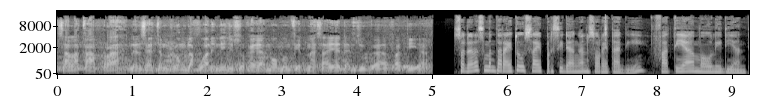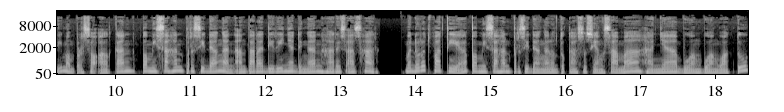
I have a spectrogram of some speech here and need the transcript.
salah kaprah dan saya cenderung dakwaan ini justru kayak mau memfitnah saya dan juga Fatia. Saudara sementara itu usai persidangan sore tadi, Fatia Maulidianti mempersoalkan pemisahan persidangan antara dirinya dengan Haris Azhar. Menurut Fatia, pemisahan persidangan untuk kasus yang sama hanya buang-buang waktu,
